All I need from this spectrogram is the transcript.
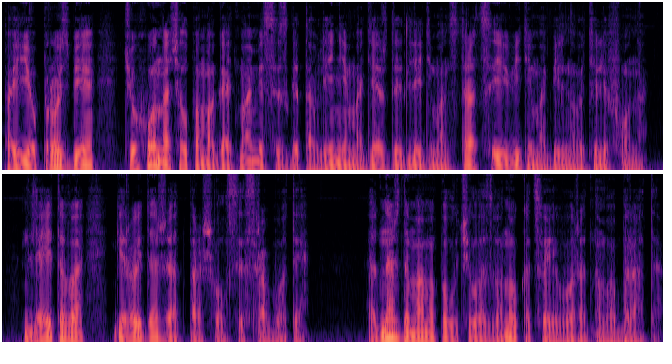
По ее просьбе Чухо начал помогать маме с изготовлением одежды для демонстрации в виде мобильного телефона. Для этого герой даже отпрашивался с работы. Однажды мама получила звонок от своего родного брата.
